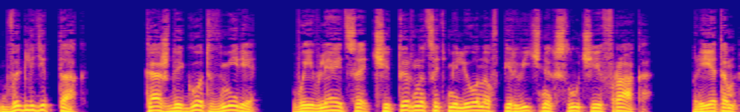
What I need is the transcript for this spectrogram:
выглядит так. Каждый год в мире выявляется 14 миллионов первичных случаев рака, при этом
